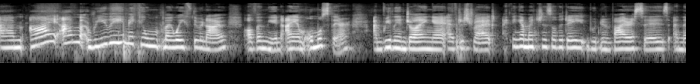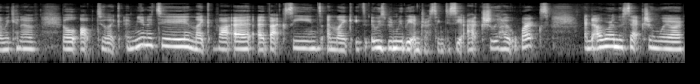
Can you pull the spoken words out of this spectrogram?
Um, I am really making my way through now of Immune. I am almost there. I'm really enjoying it. I've just read, I think I mentioned this other day, we're viruses and then we kind of built up to like immunity and like va uh, uh, vaccines and like it's always been really interesting to see actually how it works and now we're in the section where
